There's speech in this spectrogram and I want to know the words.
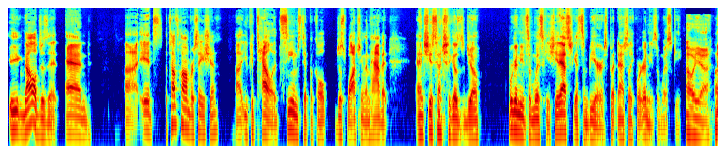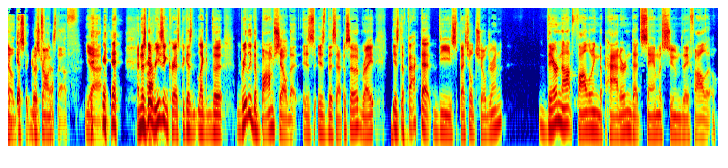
he acknowledges it and uh it's a tough conversation. Uh, you could tell it seems difficult just watching them have it. And she essentially goes to Jo, We're gonna need some whiskey. She had asked to get some beers, but now she's like, We're gonna need some whiskey. Oh yeah, Like, no, the, the the strong stuff. stuff. Yeah. And there's good Uh, reason, Chris, because like the really the bombshell that is is this episode, right? Is the fact that the special children they're not following the pattern that Sam assumed they follow,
